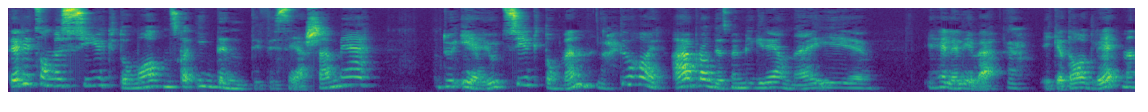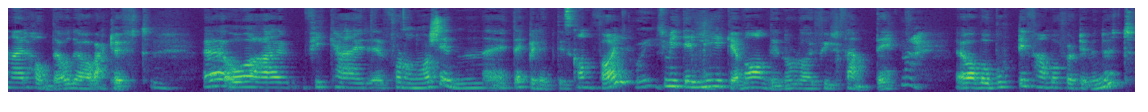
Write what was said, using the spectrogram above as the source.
det er litt sånn med sykdom òg, at en skal identifisere seg med Du er jo ikke sykdommen Nei. du har. Jeg plagdes med migrene i, i hele livet. Ja. Ikke daglig, men jeg har hatt det, og det har vært tøft. Mm. Eh, Og jeg fikk her for noen år siden et epileptisk anfall, Oi. som ikke er like vanlig når du har fylt 50. Nei. Jeg var borte i 45 minutter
